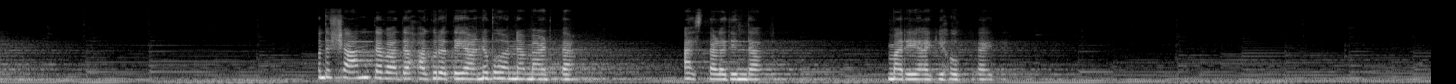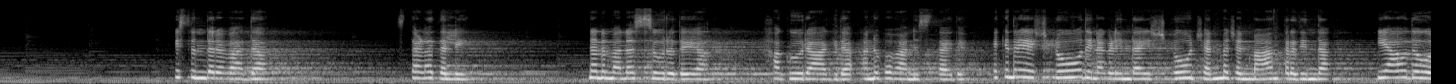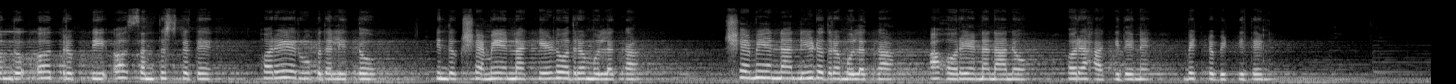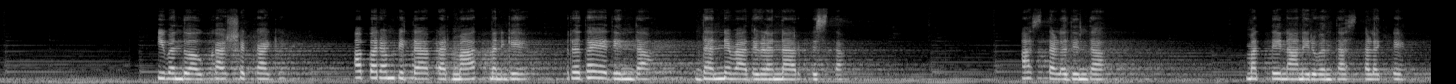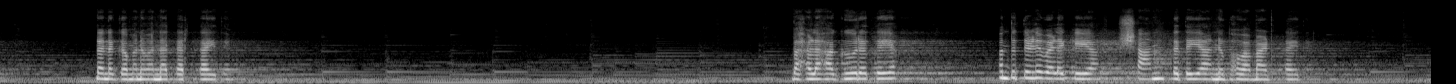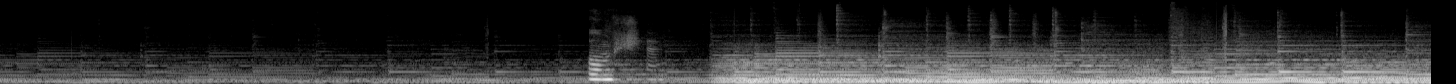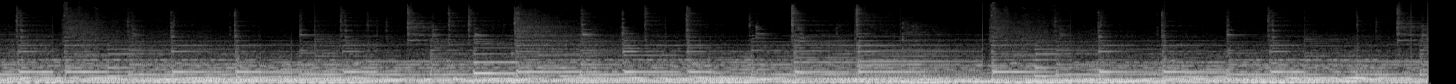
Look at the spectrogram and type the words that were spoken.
ಒಂದು ಶಾಂತವಾದ ಹಗುರತೆಯ ಅನುಭವನ ಮಾಡ್ತಾ ಆ ಸ್ಥಳದಿಂದ ಮರೆಯಾಗಿ ಹೋಗ್ತಾ ಇದೆ ಈ ಸುಂದರವಾದ ಸ್ಥಳದಲ್ಲಿ ನನ್ನ ಮನಸ್ಸು, ಹೃದಯ ಹಗುರ ಆಗಿದ ಅನುಭವ ಅನ್ನಿಸ್ತಾ ಇದೆ. ಯಾಕೆಂದರೆ ಎಷ್ಟೋ ದಿನಗಳಿಂದ, ಎಷ್ಟೋ ಜನ್ಮ ಜನ್ಮಾಂತರದಿಂದ ಯಾವುದೋ ಒಂದು ಅತೃಪ್ತಿ, ಅಸಂತುಷ್ಟತೆ ಹೊರೆಯ ರೂಪದಲ್ಲಿತ್ತು. ಇಂದು ಕ್ಷಮೆಯನ್ನು ಕೇಳೋದರ ಮೂಲಕ, ಕ್ಷಮೆಯನ್ನು ನೀಡೋದರ ಮೂಲಕ ಆ ಹೊರೆಯನ್ನು ನಾನು ಹೊರ ಹಾಕಿದ್ದೇನೆ ಬಿಟ್ಟು ಬಿಟ್ಟಿದ್ದೇನೆ. ಈ ಒಂದು ಅವಕಾಶಕ್ಕಾಗಿ ಆ ಪರಂಪಿತ ಪರಮಾತ್ಮನಿಗೆ ಹೃದಯದಿಂದ ಧನ್ಯವಾದಗಳನ್ನು ಅರ್ಪಿಸ್ತಾ, ಆ ಸ್ಥಳದಿಂದ ಮತ್ತೆ ನಾನಿರುವಂಥ ಸ್ಥಳಕ್ಕೆ ನನ್ನ ಗಮನವನ್ನು ತರ್ತಾ ಇದೆ ಬಹಳ ಹಗುರತೆಯ, ಒಂದು ತಿಳುವಳಿಕೆಯ, ಶಾಂತತೆಯ ಅನುಭವ ಮಾಡ್ತಾ ಇದೆ 我们。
